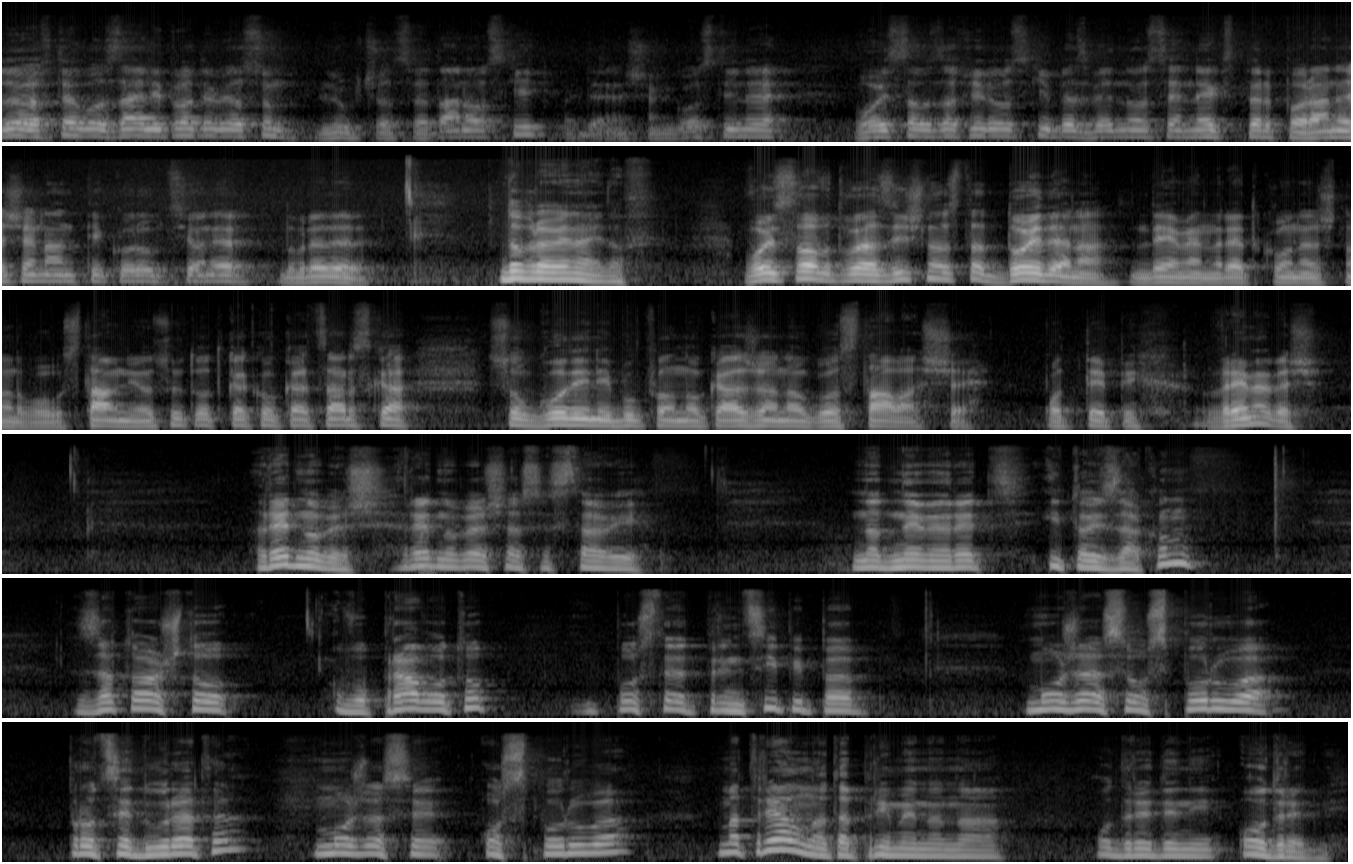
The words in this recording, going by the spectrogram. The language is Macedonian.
Добре дојавте во За или против, јас сум Лјупчо Цветановски, денешен гостине, Војслав Зафировски, безбедносен експерт, поранешен антикорупционер. Добре дојде. Добро ве најдов. Војслав двојазичноста дојде на демен ред конечно во Уставниот суд, откако Кацарска со години буквално кажано го ставаше под тепих. Време беше? Редно беше. Редно беше да се стави на дневен ред и тој закон, затоа што во правото постојат принципи, па може да се оспорува процедурата, може да се оспорува материјалната примена на одредени одредби.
